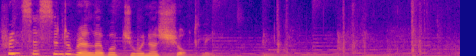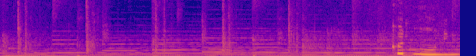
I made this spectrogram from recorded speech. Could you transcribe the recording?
Princess Cinderella will join us shortly. Good morning,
